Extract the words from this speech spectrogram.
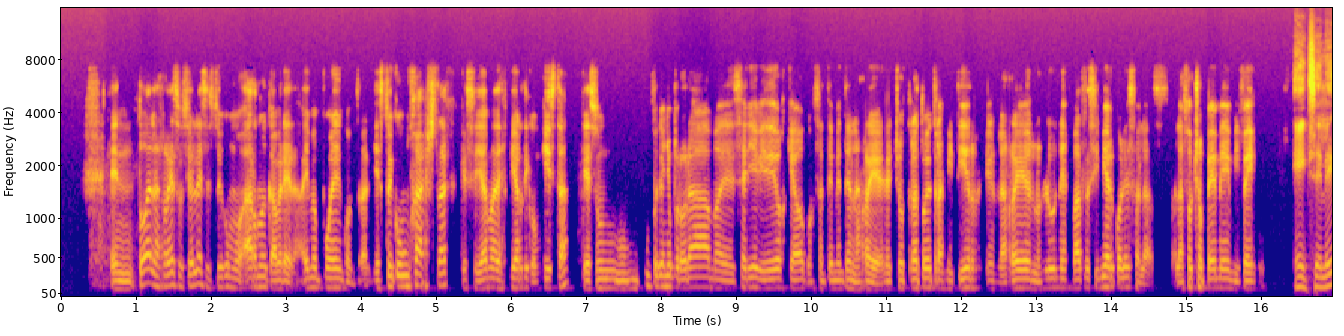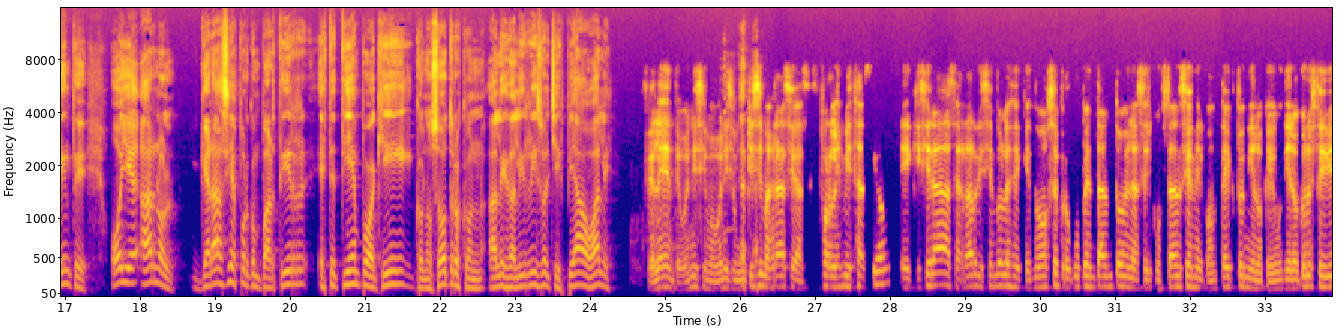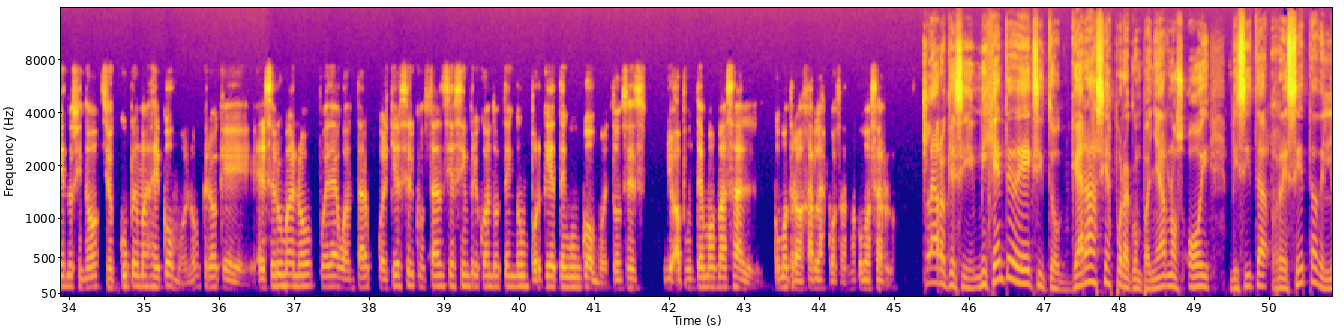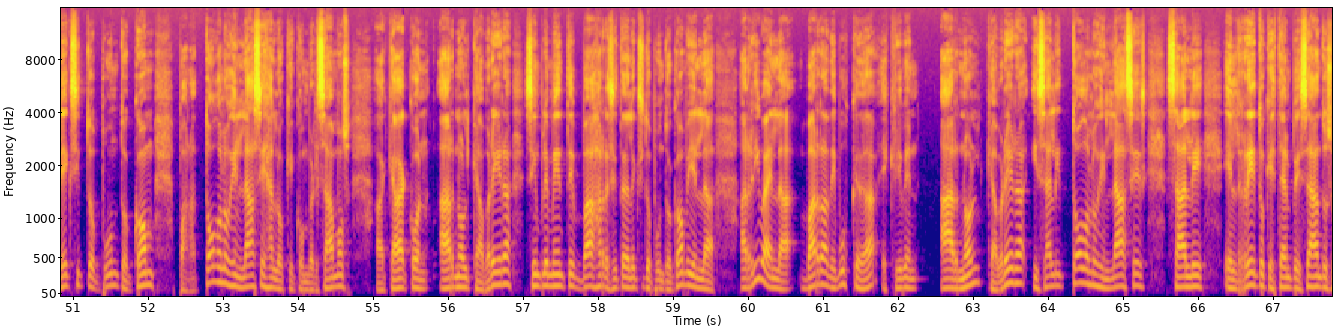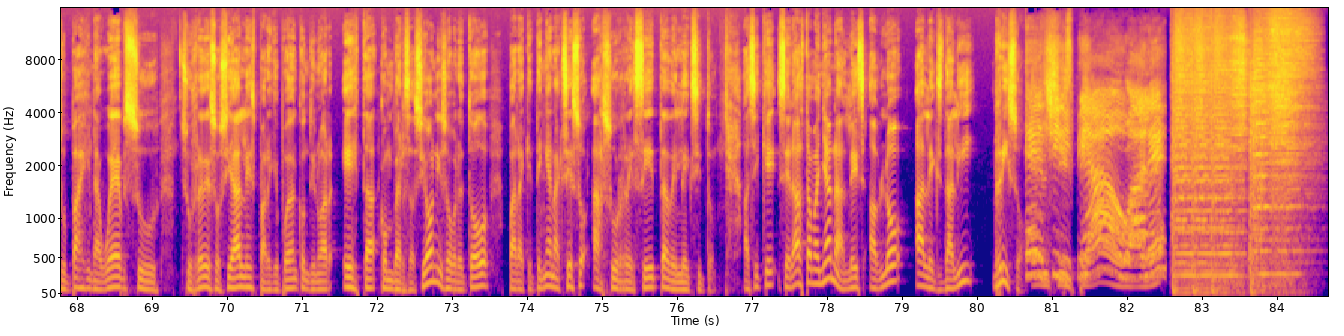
En todas las redes sociales estoy como Arnold Cabrera, ahí me pueden encontrar. Y estoy con un hashtag que se llama Despierta y Conquista, que es un, pequeño programa de serie de videos que hago constantemente en las redes. De hecho, trato de transmitir en las redes los lunes, martes y miércoles a las, a las 8 pm en mi Facebook. Excelente. Oye, Arnold, gracias por compartir este tiempo aquí con nosotros, con Alex Dalí Rizo, el chispeado, ¿vale? Excelente, buenísimo, buenísimo. Muchísimas gracias por la invitación. Eh, quisiera cerrar diciéndoles de que no se preocupen tanto en las circunstancias, ni el contexto, ni en lo que, ni en lo que uno esté viviendo, sino se ocupen más del cómo, ¿no? Creo que el ser humano puede aguantar cualquier circunstancia siempre y cuando tenga un porqué, tenga un cómo. Entonces, yo apuntemos más al cómo trabajar las cosas, ¿no? Cómo hacerlo. Claro que sí. Mi gente de éxito, gracias por acompañarnos hoy. Visita recetadelexito.com para todos los enlaces a lo que conversamos acá con Arnold Cabrera. Simplemente baja recetadelexito.com y en la arriba en la barra de búsqueda escriben Arnold Cabrera y sale todos los enlaces, sale el reto que está empezando, su página web, sus redes sociales para que puedan continuar esta conversación y sobre todo para que tengan acceso a su receta del éxito. Así que será hasta mañana. Les habló Alex Dalí Rizo. El chispeao, ¿vale?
